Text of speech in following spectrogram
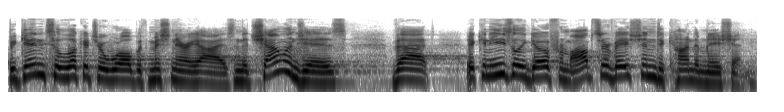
begin to look at your world with missionary eyes. And the challenge is that it can easily go from observation to condemnation.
